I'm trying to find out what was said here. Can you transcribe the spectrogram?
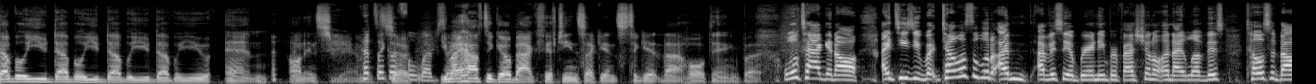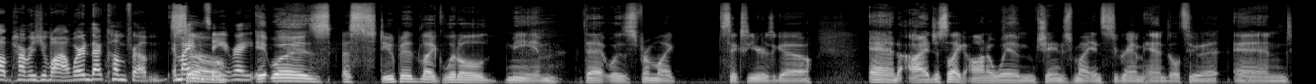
www.n on Instagram. That's like a So full website. You might have to go back 15 seconds to get that whole thing, but We'll tag it all. I tease you, but tell us a little. I'm obviously a branding professional, and I love this. Tell us about Parmesan. Where did that come from? Am I even saying it right? It was a stupid like little meme that was from like six years ago. And I just like on a whim changed my Instagram handle to it. And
